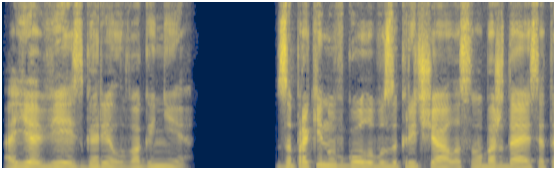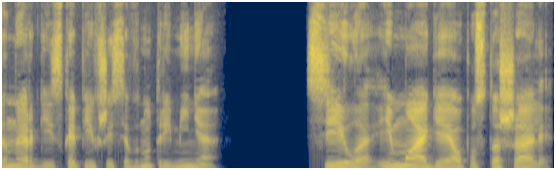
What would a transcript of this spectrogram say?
А я весь горел в огне. Запрокинув голову, закричал, освобождаясь от энергии, скопившейся внутри меня. Сила и магия опустошали,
